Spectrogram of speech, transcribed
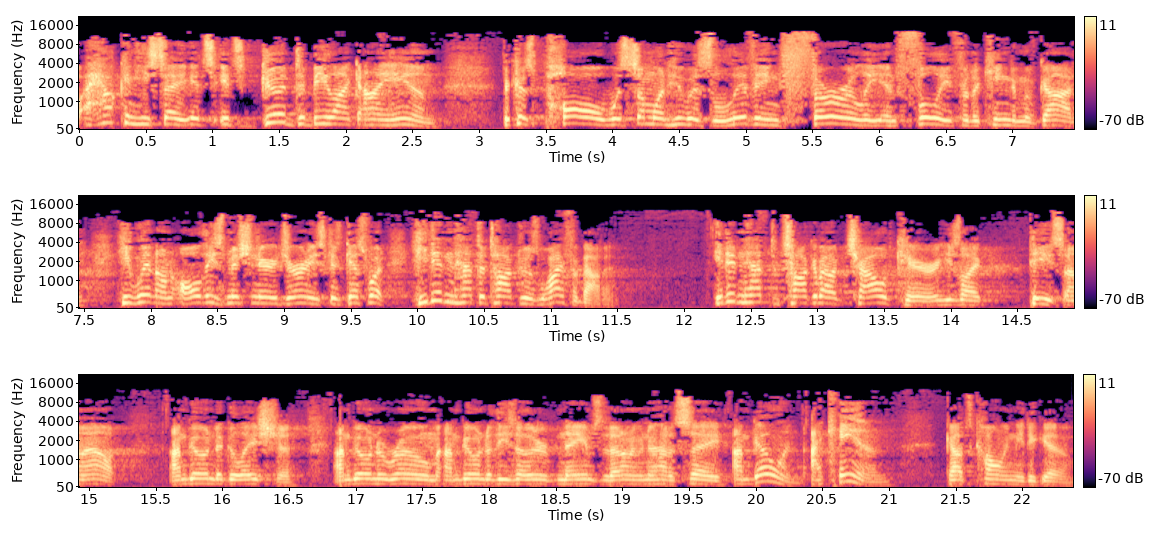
Well, how can he say it's, it's good to be like I am? Because Paul was someone who was living thoroughly and fully for the kingdom of God. He went on all these missionary journeys because guess what? He didn't have to talk to his wife about it. He didn't have to talk about childcare. He's like, peace, I'm out. I'm going to Galatia. I'm going to Rome. I'm going to these other names that I don't even know how to say. I'm going. I can. God's calling me to go.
